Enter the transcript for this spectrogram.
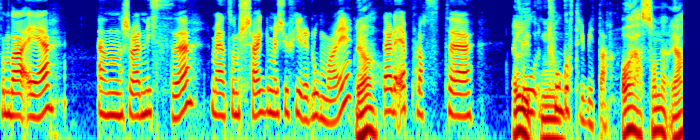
Som da er en svær nisse med et sånn skjegg med 24 lommer i, ja. der det er plass til En to, liten to godteribiter. Å ja, sånn ja.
